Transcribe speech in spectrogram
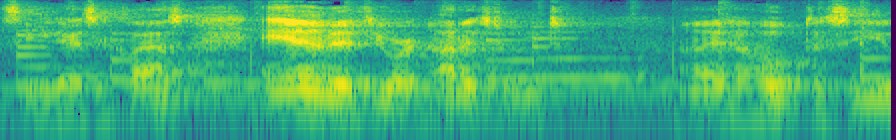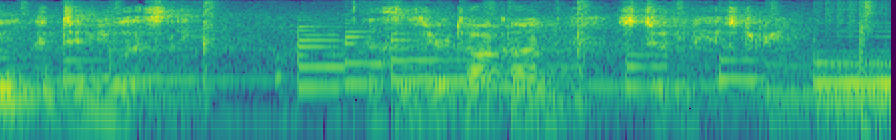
see you guys in class. And if you are not a student, I hope to see you continue listening. This is your talk on student history.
